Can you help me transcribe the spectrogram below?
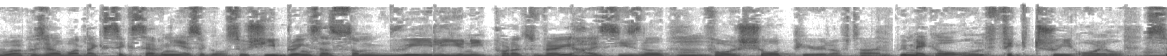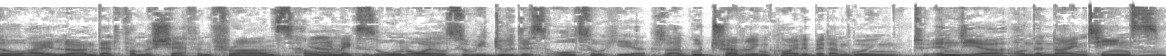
work with her about like six, seven years ago. So she brings us some really unique products, very high seasonal mm. for a short period of time. We make our own fig tree oil. Wow. So I learned that from a chef in France, how yeah. he makes his own oil. So we do this also here. So I'm good traveling quite a bit. I'm going to India on the 19th. Mm.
